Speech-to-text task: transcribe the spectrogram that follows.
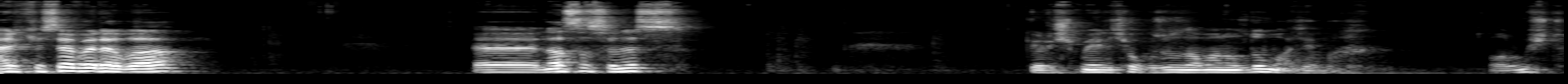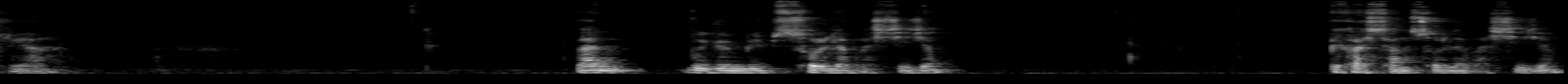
Herkese merhaba. Ee, nasılsınız? Görüşmeyeli çok uzun zaman oldu mu acaba? Olmuştur ya. Ben bugün bir soruyla başlayacağım. Birkaç tane soruyla başlayacağım.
